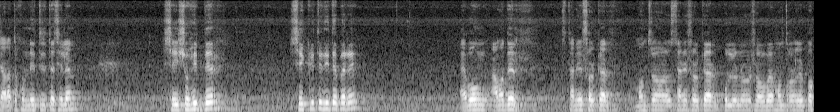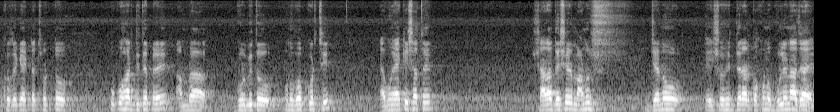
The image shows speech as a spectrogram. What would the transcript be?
যারা তখন নেতৃত্বে ছিলেন, সেই শহীদদের স্বীকৃতি দিতে পেরে এবং আমাদের স্থানীয় সরকার মন্ত্রণালয় স্থানীয় সরকার পল্লী উন্নয়ন সমবায় মন্ত্রণালয়ের পক্ষ থেকে একটা ছোট্ট উপহার দিতে পেরে আমরা গর্বিত অনুভব করছি এবং একই সাথে সারা দেশের মানুষ যেন এই শহীদদের আর কখনো ভুলে না যায়।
